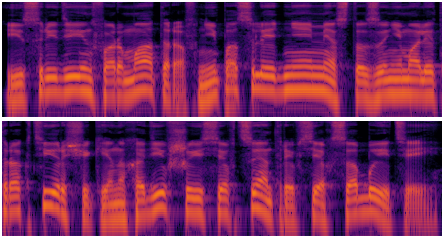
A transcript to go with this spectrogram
И среди информаторов не последнее место занимали трактирщики, находившиеся в центре всех событий.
